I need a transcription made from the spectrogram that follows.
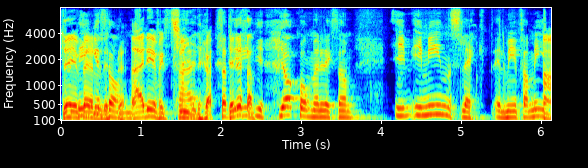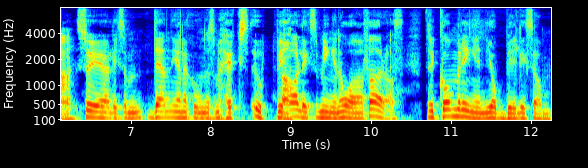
Det är inget väldigt bra. Nej, det är faktiskt Nej, svinskönt. Det är det nästan... är, jag kommer liksom, i, i min släkt, eller min familj, Ja. så är jag liksom den generationen som är högst upp. Vi Ja. har liksom ingen ovanför oss. Så det kommer ingen jobbig liksom...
